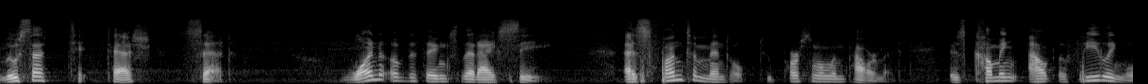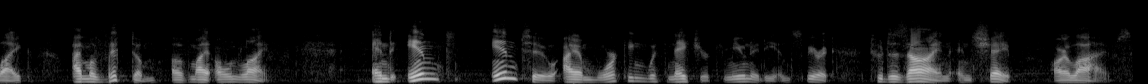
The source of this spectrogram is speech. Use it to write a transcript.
Luisah Teish said, one of the things that I see as fundamental to personal empowerment is coming out of feeling like I'm a victim of my own life. And in, into I am working with nature, community, and spirit to design and shape our lives.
